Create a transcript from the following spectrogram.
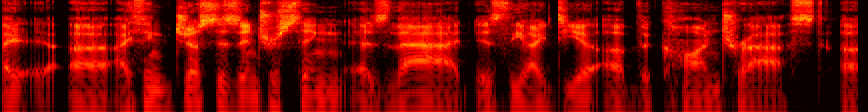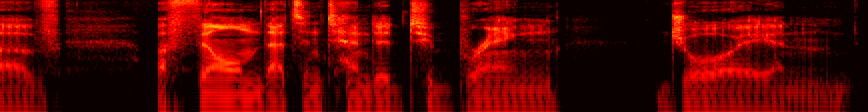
I, uh, I think just as interesting as that is the idea of the contrast of a film that's intended to bring joy and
